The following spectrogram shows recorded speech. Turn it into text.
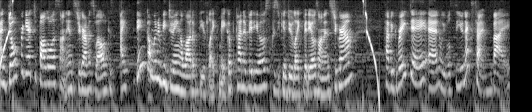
And don't forget to follow us on Instagram as well because I think I'm gonna be doing a lot of these like makeup kind of videos because you can do like videos on Instagram. Have a great day and we will see you next time. Bye.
